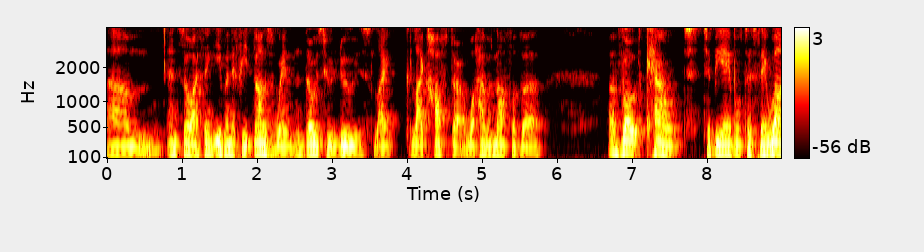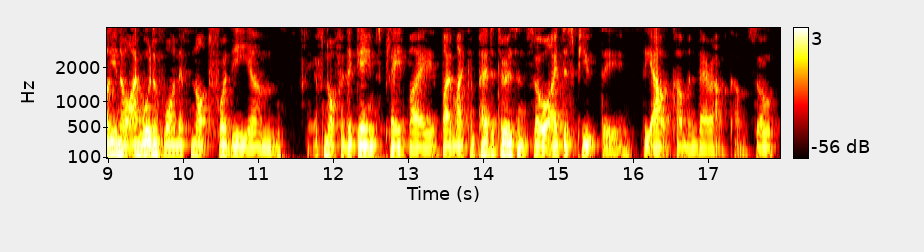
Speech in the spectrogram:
um, and so I think even if he does win, those who lose, like like Haftar, will have enough of a a vote count to be able to say, well, you know, I would have won if not for the um, if not for the games played by by my competitors, and so I dispute the the outcome and their outcome. So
